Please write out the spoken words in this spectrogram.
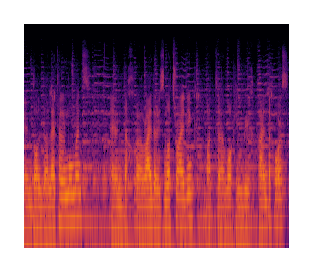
and all the lateral movements. And the uh, rider is not riding, but uh, walking behind the horse.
